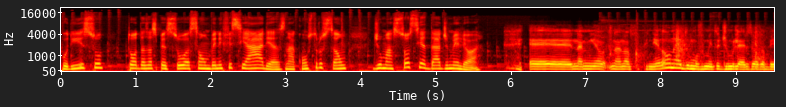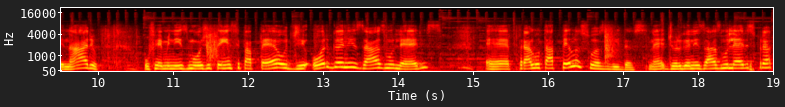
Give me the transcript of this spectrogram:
Por isso, todas as pessoas são beneficiárias na construção de uma sociedade melhor. É, na, minha, na nossa opinião, né, do movimento de mulheres ao gabinário, o feminismo hoje tem esse papel de organizar as mulheres é, para lutar pelas suas vidas, né, de organizar as mulheres para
